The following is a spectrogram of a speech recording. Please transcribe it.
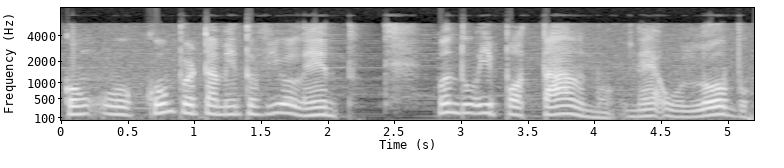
com o comportamento violento quando o hipotálamo, né, o lobo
